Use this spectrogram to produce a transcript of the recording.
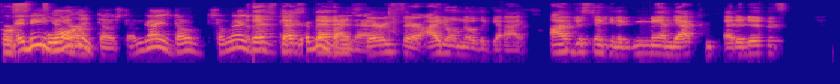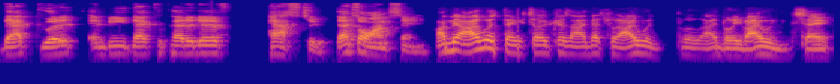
perform. Maybe he doesn't though. Some guys don't. Some guys That's that's that that. very fair. I don't know the guy. I'm just thinking, man, that competitive, that good at and be that competitive has to. That's all I'm saying. I mean, I would think so because I that's what I would I believe I would say.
